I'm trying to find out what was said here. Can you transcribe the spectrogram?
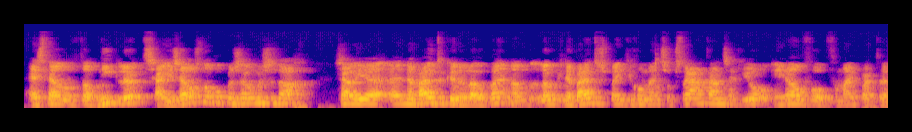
En stel dat dat niet lukt, zou je zelfs nog op een zomerse dag zou je uh, naar buiten kunnen lopen. En dan loop je naar buiten, spreek je gewoon mensen op straat aan. Zeg je, joh, in ruil voor van mijn part uh,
